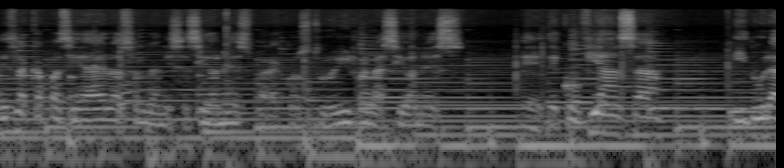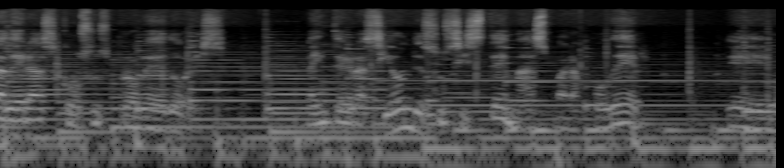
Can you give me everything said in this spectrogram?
es la capacidad de las organizaciones para construir relaciones eh, de confianza y duraderas con sus proveedores. La integración de sus sistemas para poder eh,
